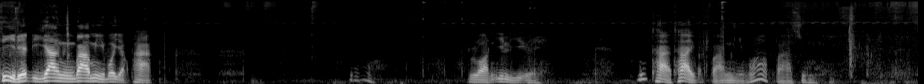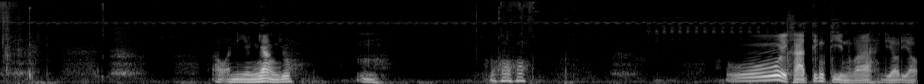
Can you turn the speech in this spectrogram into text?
ที่เด็ดอีกอย่างหนึ่งบ้ามีบ่อยากพากโอ้ร้อนอีหลีเอ้ย มันท่าท่ายกับปลานี่ว่าปลาซุ่มเอาอันนี้ยังยั่งอยู่ อืมโอ้โหโอ้ยขาดติ้งตีนวะเดี๋ยวเดี๋ยว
